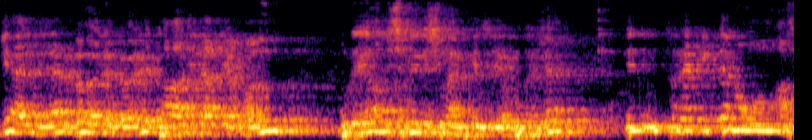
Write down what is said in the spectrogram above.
geldiler böyle böyle tadilat yapalım. Buraya alışveriş merkezi yapılacak. Dedim trafikten olmaz.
